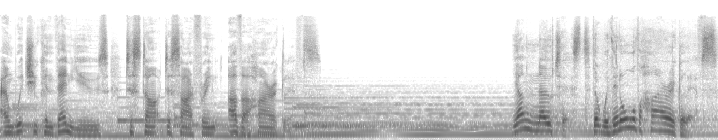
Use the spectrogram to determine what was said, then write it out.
and which you can then use to start deciphering other hieroglyphs. Young noticed that within all the hieroglyphs,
